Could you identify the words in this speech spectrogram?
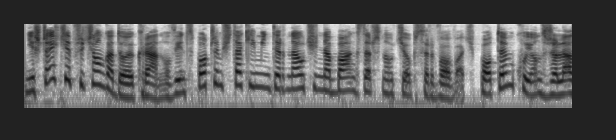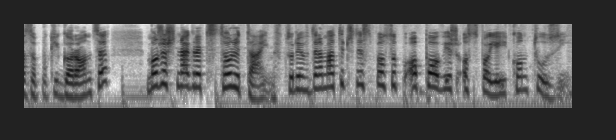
Nieszczęście przyciąga do ekranu, więc po czymś takim internauci na bank zaczną cię obserwować. Potem, kując żelazo póki gorące, możesz nagrać story time, w którym w dramatyczny sposób opowiesz o swojej kontuzji.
